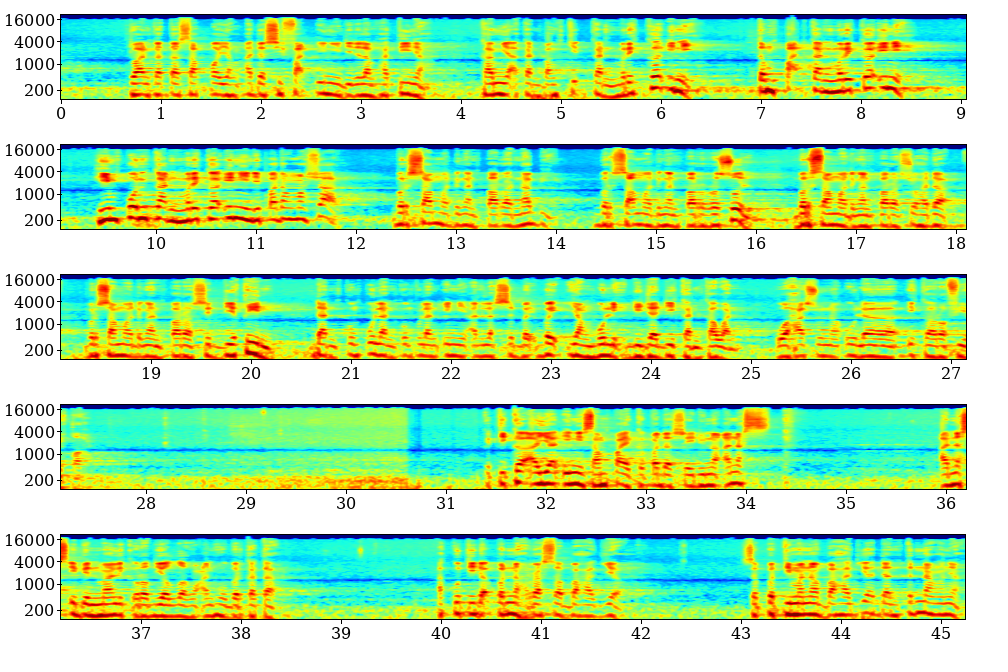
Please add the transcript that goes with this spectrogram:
Tuhan kata siapa yang ada sifat ini di dalam hatinya kami akan bangkitkan mereka ini tempatkan mereka ini himpunkan mereka ini di padang mahsyar bersama dengan para nabi bersama dengan para rasul bersama dengan para syuhada bersama dengan para siddiqin. Dan kumpulan-kumpulan ini adalah sebaik-baik yang boleh dijadikan kawan. Wa hasuna ulaika rafiqah. Ketika ayat ini sampai kepada Sayyidina Anas Anas ibn Malik radhiyallahu anhu berkata aku tidak pernah rasa bahagia seperti mana bahagia dan tenangnya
